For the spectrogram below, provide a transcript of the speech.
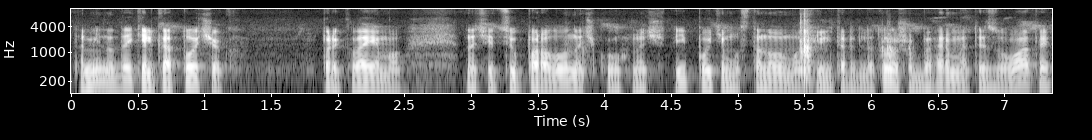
Там і на декілька точок приклеїмо значить, цю поролоночку, значить, і потім установимо фільтр для того, щоб герметизувати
